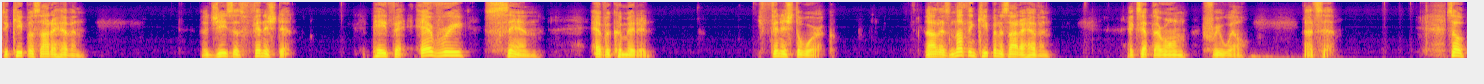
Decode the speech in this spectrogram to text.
to keep us out of heaven. So Jesus finished it, paid for every sin ever committed. He finished the work. Now there's nothing keeping us out of heaven except our own free will. That's it. So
